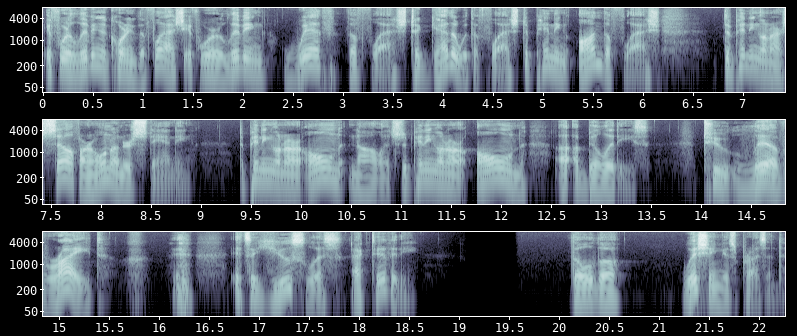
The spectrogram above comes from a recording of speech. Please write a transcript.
If we're living according to the flesh, if we're living with the flesh, together with the flesh, depending on the flesh, depending on ourself, our own understanding, depending on our own knowledge, depending on our own uh, abilities to live right, it's a useless activity. Though the wishing is present,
